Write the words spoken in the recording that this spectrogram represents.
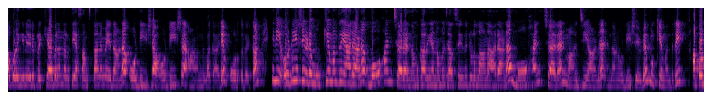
അപ്പോൾ ഇങ്ങനെ ഒരു പ്രഖ്യാപനം നടത്തിയ സംസ്ഥാനം ഏതാണ്? ഒഡീഷ. ഒഡീഷ ആണെന്നുള്ള കാര്യം ഓർത്തു വെക്കാം. ഇനി ഒഡീഷയുടെ മുഖ്യമന്ത്രി ആരാണ്? മോഹൻ ചരൺ. നമുക്കറിയാം നമ്മൾ ചർച്ച ചെയ്തിട്ടുള്ളതാണ് ആരാണ്? മോഹൻ ചരൺ മാജിയാണ്. എന്നാണ് ഒഡീഷയുടെ മുഖ്യമന്ത്രി. അപ്പോൾ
